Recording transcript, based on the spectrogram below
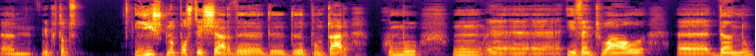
Um, e, portanto, e isto não posso deixar de, de, de apontar como um é, é, eventual uh, dano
